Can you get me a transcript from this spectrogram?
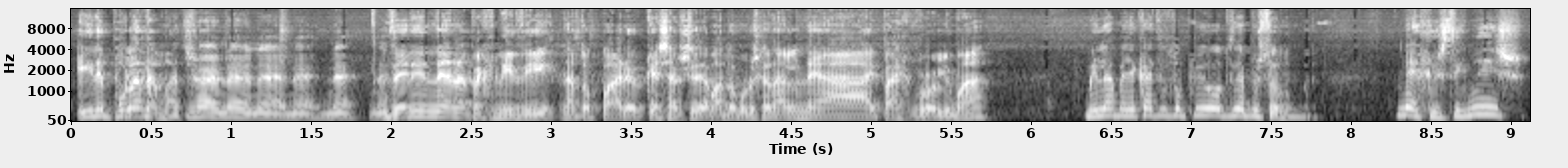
είναι πολλά τα μάτια. Ναι, ναι, ναι, ναι, ναι, ναι. Δεν είναι ένα παιχνίδι να το πάρει ο Κέσσαρ Διαμαντόπουλος και να λένε Α, υπάρχει πρόβλημα. Μιλάμε για κάτι το οποίο διαπιστώνουμε. Μέχρι στιγμής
